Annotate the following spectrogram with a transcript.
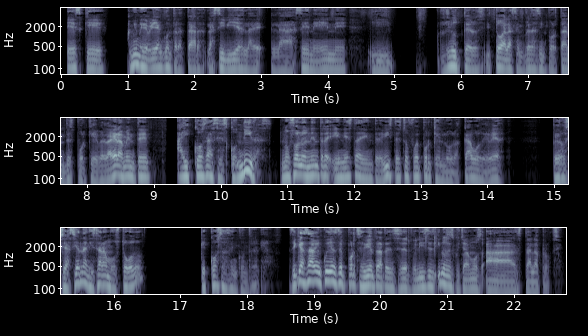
es que a mí me deberían contratar la CBS, la, la CNN y Reuters y todas las empresas importantes porque verdaderamente hay cosas escondidas. No solo en, en esta entrevista, esto fue porque lo acabo de ver. Pero si así analizáramos todo, ¿qué cosas encontraríamos? Así que ya saben, cuídense, por bien, traten de ser felices y nos escuchamos hasta la próxima.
